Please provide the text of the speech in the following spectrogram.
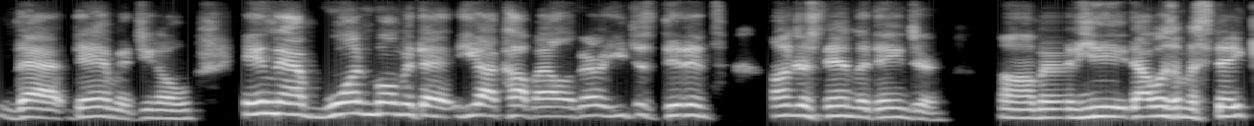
that damage. You know, in that one moment that he got caught by Oliveira, he just didn't understand the danger. Um, and he that was a mistake,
